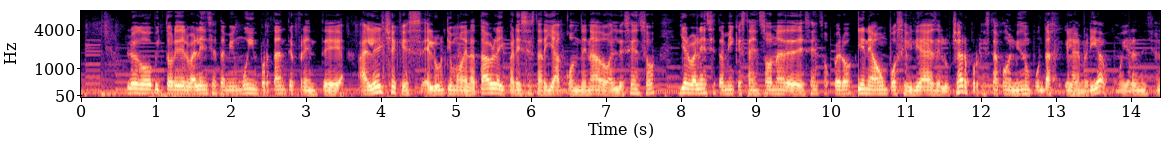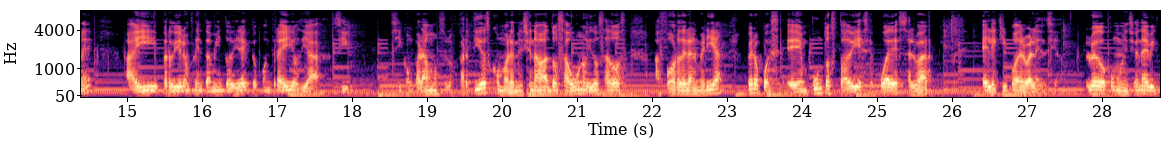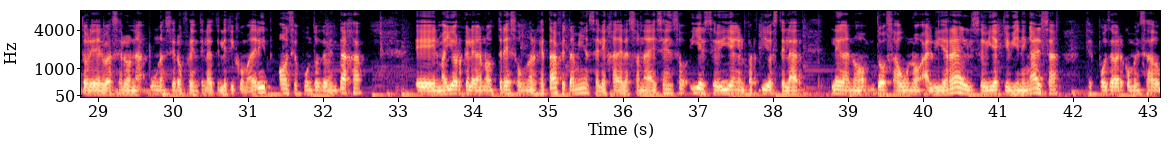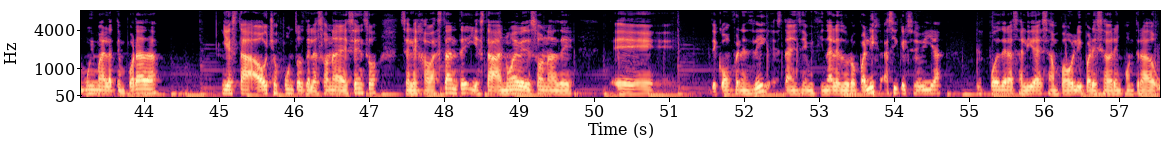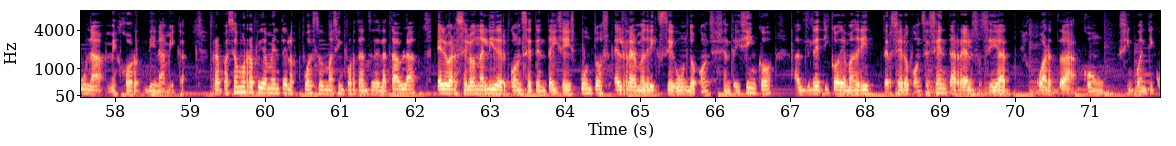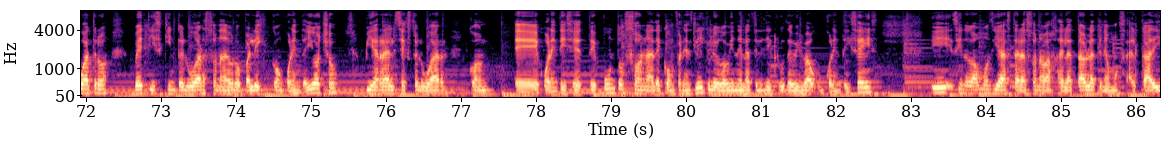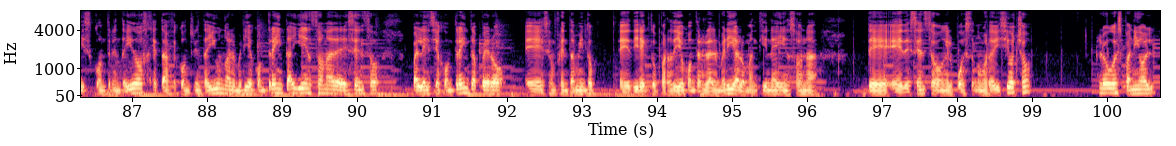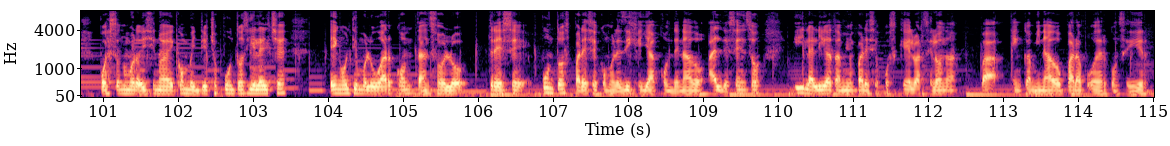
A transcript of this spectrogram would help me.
Luego victoria del Valencia también muy importante frente al Elche, que es el último de la tabla y parece estar ya condenado al descenso. Y el Valencia también que está en zona de descenso, pero tiene aún posibilidades de luchar porque está con el mismo puntaje que la Almería, como ya les mencioné. Ahí perdió el enfrentamiento directo contra ellos, ya si si comparamos los partidos, como les mencionaba, 2 a 1 y 2 a 2 a favor de la Almería, pero pues en puntos todavía se puede salvar el equipo del Valencia. Luego, como mencioné, victoria del Barcelona 1 a 0 frente al Atlético Madrid, 11 puntos de ventaja. El Mallorca le ganó 3 a 1 al Getafe también, se aleja de la zona de descenso. Y el Sevilla en el partido estelar le ganó 2 a 1 al Villarreal. El Sevilla que viene en alza después de haber comenzado muy mal la temporada. Y está a 8 puntos de la zona de descenso, se aleja bastante y está a 9 de zona de, eh, de Conference League, está en semifinales de Europa League, así que el Sevilla después de la salida de San Paolo y parece haber encontrado una mejor dinámica. Repasamos rápidamente los puestos más importantes de la tabla. El Barcelona líder con 76 puntos, el Real Madrid segundo con 65, Atlético de Madrid tercero con 60, Real Sociedad cuarta con 54, Betis quinto lugar, zona de Europa League con 48, Villarreal sexto lugar con 47 eh, puntos, zona de Conference League, luego viene el Athletic Club de Bilbao con 46. Y si nos vamos ya hasta la zona baja de la tabla, tenemos al Cádiz con 32, Getafe con 31, Almería con 30 y en zona de descenso Valencia con 30, pero eh, ese enfrentamiento eh, directo perdido contra el Almería lo mantiene ahí en zona de eh, descenso en el puesto número 18. Luego Español, puesto número 19 con 28 puntos y el Elche en último lugar con tan solo 13 puntos. Parece, como les dije, ya condenado al descenso y la liga también parece pues que el Barcelona encaminado para poder conseguir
